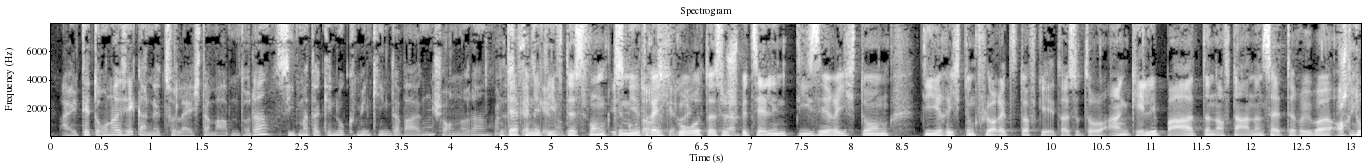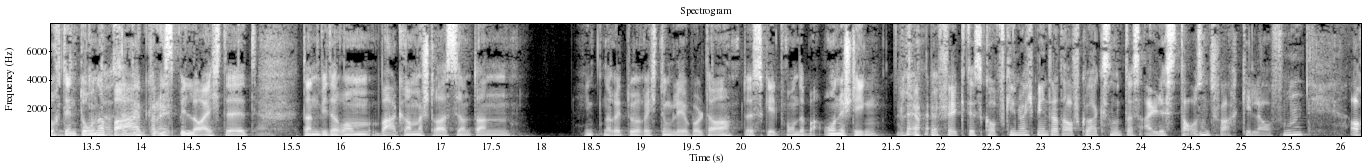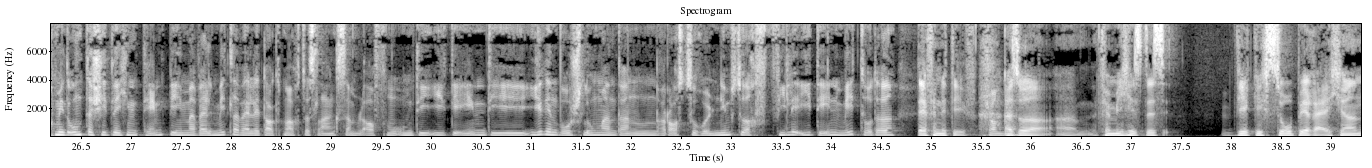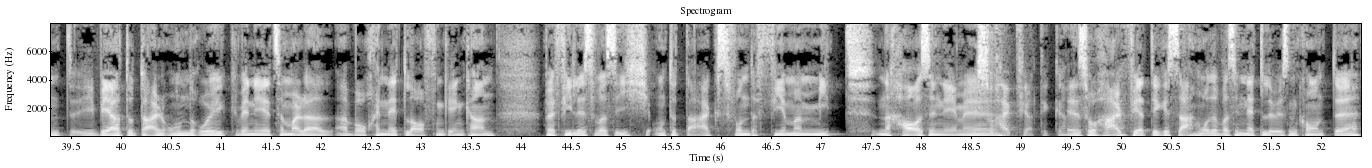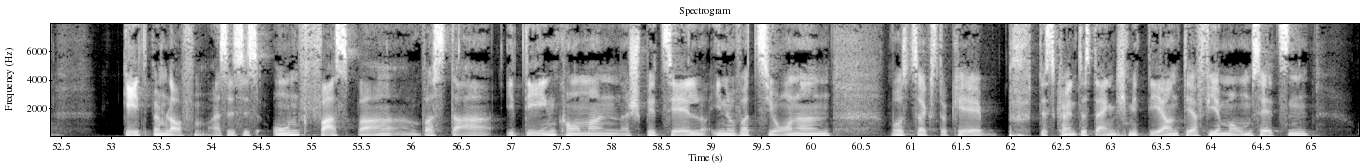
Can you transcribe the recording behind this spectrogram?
Alte Donau ist eh gar nicht so leicht am Abend, oder? Sieht man da genug mit dem Kinderwagen schon, oder? Das Definitiv, das funktioniert gut recht gut. Also ja. speziell in diese Richtung, die Richtung Floridsdorf geht. Also da Angelibad, dann auf der anderen Seite rüber, auch Stimmt, durch den Donaupark ist beleuchtet. Dann wiederum Wagramer Straße und dann hinten retour Richtung Leopoldau. Das geht wunderbar. Ohne Stiegen. Ich habe perfektes Kopfkino. Ich bin dort aufgewachsen und das alles tausendfach gelaufen. Auch mit unterschiedlichen Tempi immer, weil mittlerweile taugt mir auch das langsam Laufen, um die Ideen, die irgendwo schlummern, dann rauszuholen. Nimmst du auch viele Ideen mit oder? Definitiv. Also ähm, für mich ist das wirklich so bereichernd. Ich wäre total unruhig, wenn ich jetzt einmal eine, Woche nicht laufen gehen kann, weil vieles, was ich untertags von der Firma mit nach Hause nehme, So halbfertig, gell? äh, so halbfertige Sachen oder was ich nicht lösen konnte, geht beim Laufen. Also es ist unfassbar, was da Ideen kommen, speziell Innovationen, wo du sagst, okay, pff, das könntest du eigentlich mit der und der Firma umsetzen.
